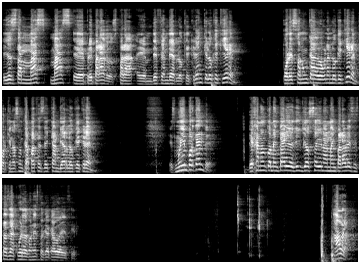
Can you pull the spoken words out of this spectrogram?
ellos están más, más eh, preparados para em, defender lo que creen que lo que quieren. Por eso nunca logran lo que quieren, porque no son capaces de cambiar lo que creen. Es muy importante. Déjame un comentario y di yo soy un alma imparable si estás de acuerdo con esto que acabo de decir. Ahora,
